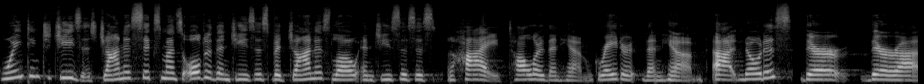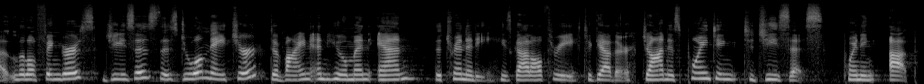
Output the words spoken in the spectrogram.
pointing to Jesus. John is six months older than Jesus, but John is low and Jesus is high, taller than him, greater than him. Uh, notice their, their uh, little fingers. Jesus, this dual nature, divine and human, and the Trinity. He's got all three together. John is pointing to Jesus, pointing up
